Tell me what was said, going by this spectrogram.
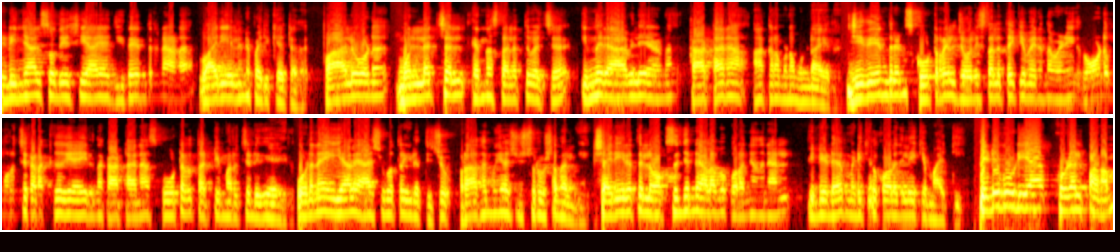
ഇടിഞ്ഞാൽ സ്വദേശിയായ ജിതേന്ദ്രനാണ് വാരിയലിന് പരിക്കേറ്റത്. പാലോട് മുല്ലച്ചൽ എന്ന സ്ഥലത്ത് വെച്ച് ഇന്ന് രാവിലെയാണ് കാട്ടാന ആക്രമണം ഉണ്ടായത്. ജിതേന്ദ്രൻ സ്കൂട്ടറിൽ ജോലി സ്ഥലത്തേക്ക് വരുന്ന വഴി റോഡ് മുറിച്ച് കടക്കുകയായിരുന്ന കാട്ടാന സ്കൂട്ടർ തട്ടിമറിച്ചിടുകയായിരുന്നു. ഉടനെ ഇയാളെ ആശുപത്രിയിൽ എത്തിച്ചു. പ്രാഥമിക ശുശ്രൂഷ നൽകി. ശരീരത്തിൽ ഓക്സിജന്റെ അളവ് കുറഞ്ഞതിനാൽ പിന്നീട് മെഡിക്കൽ കോളേജിലേക്ക് മാറ്റി. പിടികൂടിയ കുഴൽപ്പണം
